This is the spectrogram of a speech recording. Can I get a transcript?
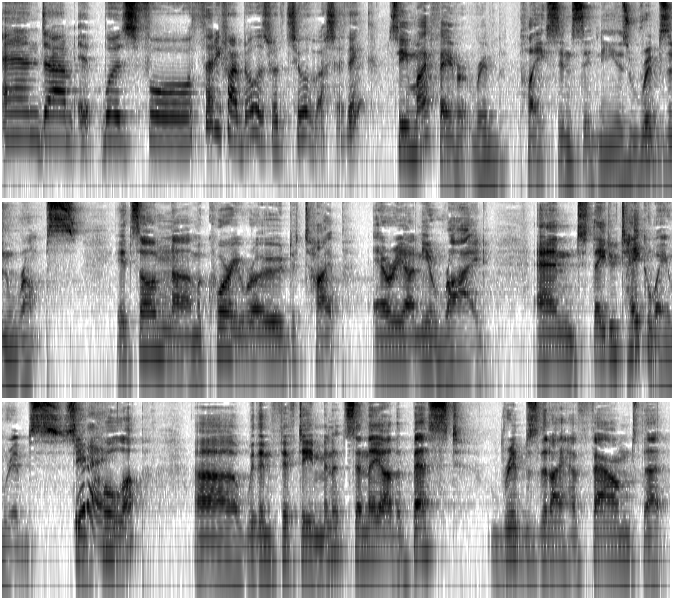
and um, it was for thirty-five dollars for the two of us, I think. See, my favourite rib place in Sydney is Ribs and Rumps. It's on uh, Macquarie Road type area near Ryde, and they do takeaway ribs. So Do you they? call up uh, within 15 minutes, and they are the best ribs that I have found that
